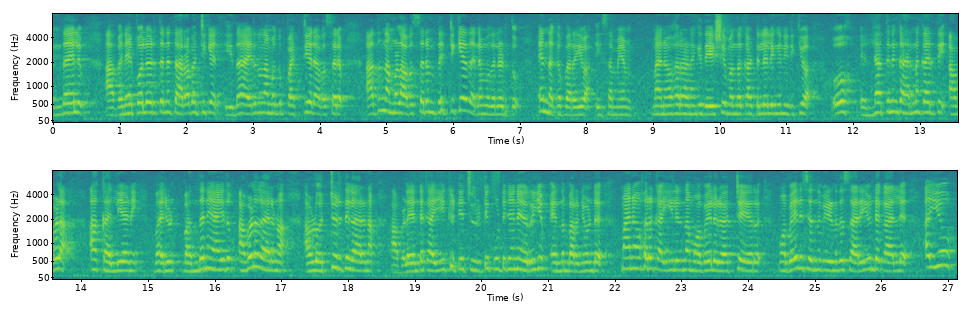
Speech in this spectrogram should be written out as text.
എന്തായാലും അവനെ പോലെ ഒരുത്തനെ തറ പറ്റിക്കാൻ ഇതായിരുന്നു നമുക്ക് പറ്റിയൊരവസരം. അത് നമ്മൾ അവസരം തെറ്റിക്കാതെ തന്നെ മുതലെടുത്തു എന്നൊക്കെ പറയുക ഈ സമയം മനോഹറാണെങ്കിൽ ദേഷ്യം വന്ന് കട്ടിലിൽ ഇങ്ങനെ ഇരിക്കുക ഓ എല്ലാത്തിനും കാരണക്കാരുത്തി അവളാ. ആ കല്യാണി വരുൺ വന്ദനയായതും അവൾ കാരണമാണ് അവൾ ഒറ്റൊരുത്തി കാരണം. അവളെ എന്റെ കയ്യിൽ കിട്ടിയ ചുരുട്ടിക്കൂട്ടി ഞാൻ എറിയും എന്നും പറഞ്ഞുകൊണ്ട് മനോഹർ കയ്യിലിരുന്ന മൊബൈൽ ഒരു ഒറ്റ ഏറ് മൊബൈൽ ചെന്ന് വീണത് സരയുന്റെ കാലിൽ അയ്യോ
